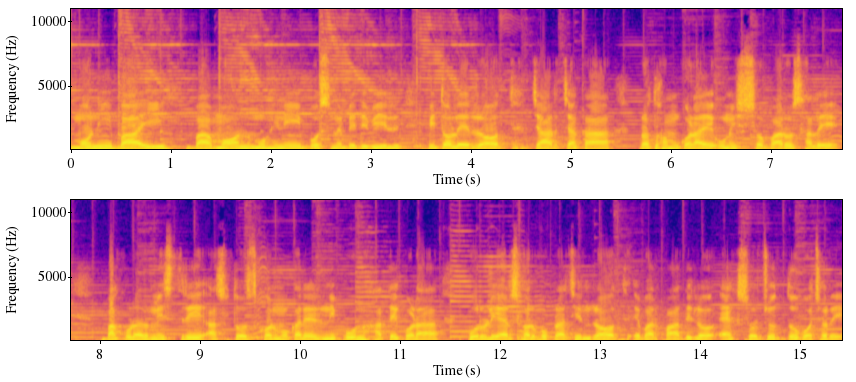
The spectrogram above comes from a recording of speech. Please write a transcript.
মণি বাই বা মন মোহিনী বৈষ্ণবী দেবীর পিতলের রথ, যার চাকা প্রথম গড়ায় উনিশশো বারো সালে বাঁকুড়ার মিস্ত্রি আশুতোষ কর্মকারের নিপুণ হাতে গড়া পুরুলিয়ার সর্বপ্রাচীন রথ এবার পা দিল একশো চোদ্দ বছরে।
